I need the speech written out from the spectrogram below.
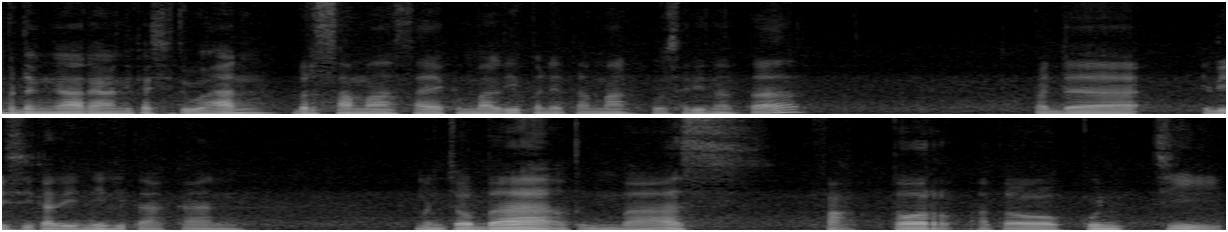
pendengar yang dikasih Tuhan. Bersama saya kembali Pendeta Markus Hadinata Pada edisi kali ini kita akan mencoba untuk membahas faktor atau kunci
